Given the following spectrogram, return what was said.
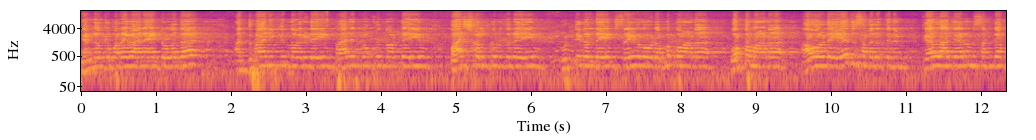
ഞങ്ങൾക്ക് പറയുവാനായിട്ടുള്ളത് അധ്വാനിക്കുന്നവരുടെയും ഭാരം നോക്കുന്നവരുടെയും പാർശ്വൽക്കൃതരുടെയും കുട്ടികളുടെയും സ്ത്രീകളോടൊപ്പമാണ് ഒപ്പമാണ് അവരുടെ ഏത് സമരത്തിനും കേരള ചേരം സംഘം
